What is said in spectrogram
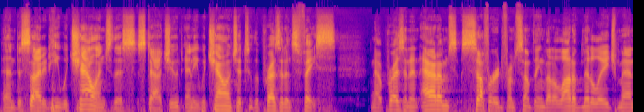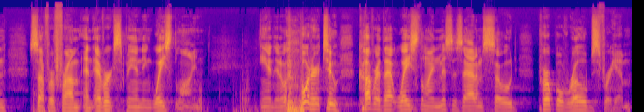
and decided he would challenge this statute and he would challenge it to the president's face. Now, President Adams suffered from something that a lot of middle aged men suffer from an ever expanding waistline. And in order to cover that waistline, Mrs. Adams sewed purple robes for him.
